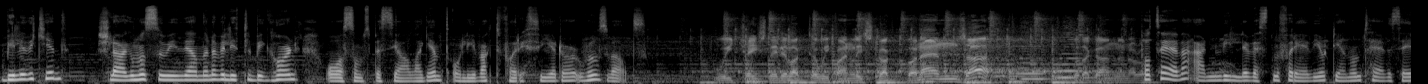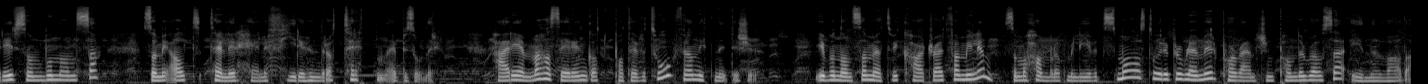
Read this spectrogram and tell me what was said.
Billy the Kid, slaget mot Sioux-indianerne ved Little Bighorn, og som spesialagent og livvakt for Theodore Roosevelt. På TV er Den ville vesten foreviggjort gjennom TV-serier som Bonanza, som i alt teller hele 413 episoder. Her hjemme har serien gått på TV2 fra 1997. I Bonanza møter vi Cartwright-familien, som må hamle opp med livets små og store problemer på ranchen Ponderosa i Nevada.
